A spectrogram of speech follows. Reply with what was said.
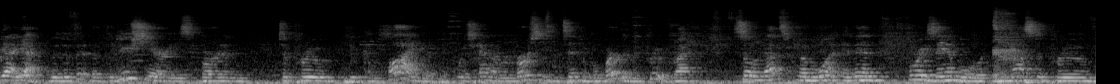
yeah, yeah, the, the fiduciary's burden to prove he complied with it, which kind of reverses the typical burden of proof, right? So that's number one. And then, for example, he has to prove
